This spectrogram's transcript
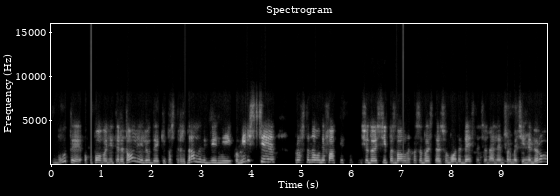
бути окуповані території, люди, які постраждали від війни, комісія про встановлення фактів щодо осіб, позбавлених особистої свободи, десь Національне інформаційне бюро,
